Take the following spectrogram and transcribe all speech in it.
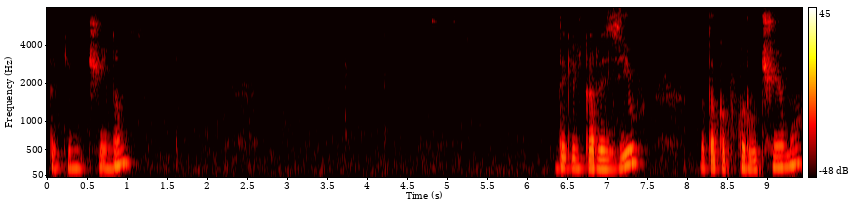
таким чином декілька разів отак обкручуємо.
